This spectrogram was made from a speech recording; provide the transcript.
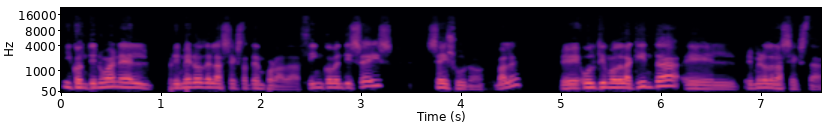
y continúa en el primero de la sexta temporada. 5.26, 6.1, ¿vale? Eh, último de la quinta, el primero de la sexta.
